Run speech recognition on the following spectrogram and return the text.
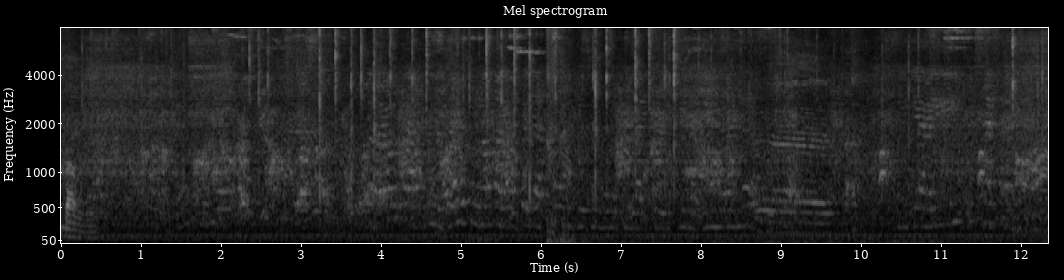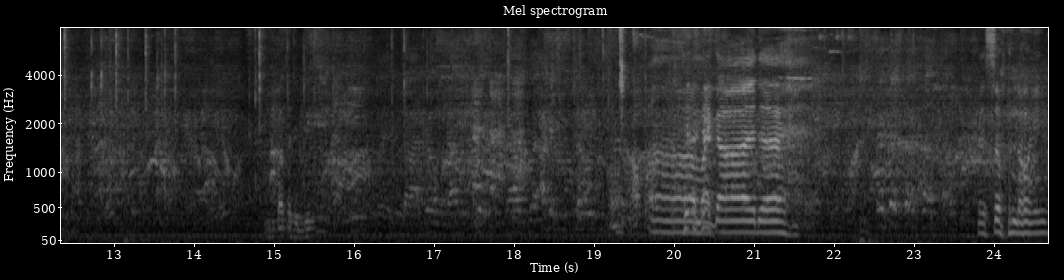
barres. gros. N'oublie pas, t'as des briques. Oh my god. Uh, it's so annoying.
